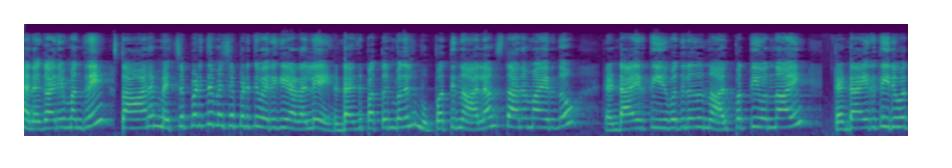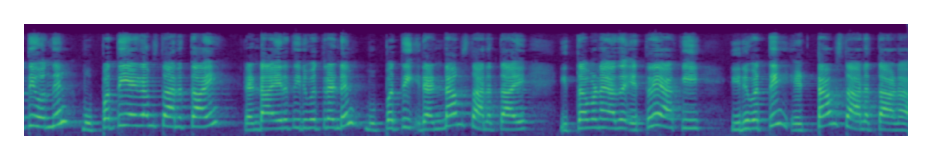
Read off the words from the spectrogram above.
ധനകാര്യമന്ത്രി സ്ഥാനം മെച്ചപ്പെടുത്തി മെച്ചപ്പെടുത്തി വരികയാണ് അല്ലേ രണ്ടായിരത്തി പത്തൊൻപതിൽ മുപ്പത്തിനാലാം സ്ഥാനമായിരുന്നു. രണ്ടായിരത്തി ഇരുപതിൽ അത് നാൽപ്പത്തി ഒന്നായി രണ്ടായിരത്തി ഇരുപത്തി ഒന്നിൽ മുപ്പത്തിയേഴാം സ്ഥാനത്തായി. രണ്ടായിരത്തി ഇരുപത്തിരണ്ടിൽ മുപ്പത്തി രണ്ടാം സ്ഥാനത്തായി. ഇത്തവണ അത് എത്രയാക്കി? ഇരുപത്തി എട്ടാം സ്ഥാനത്താണ്.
